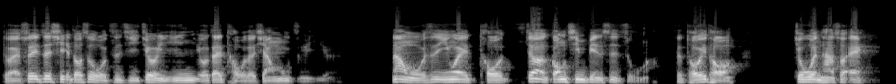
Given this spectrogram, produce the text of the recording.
对，所以这些都是我自己就已经有在投的项目之一了。那我是因为投叫公亲辨识组嘛，就投一投，就问他说：“哎，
